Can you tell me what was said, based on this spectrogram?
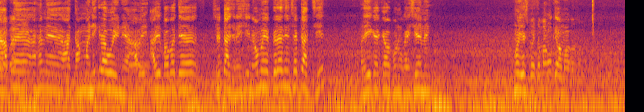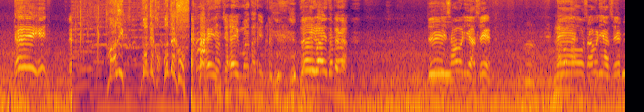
આપણે આ ધામમાં નીકળ્યા હોય ને આવી આવી બાબતે સેટા જ રહી છીએ. ને અમે પહેલાથી સેટા જ છીએ. અને એ કઈ કહેવા પણ કઈ છે નહીં. હું યશભાઈ તમે શું કહેવા માંગો છો? જય હિન્દ. જય માતાજી. જય ભાઈ તમે જય સાવરિયા શેઠ. ને અમે તો સાવરિયા શેઠ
